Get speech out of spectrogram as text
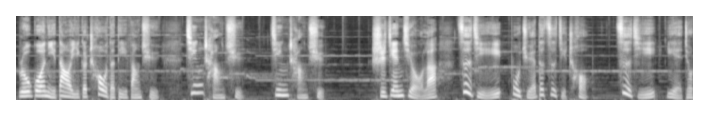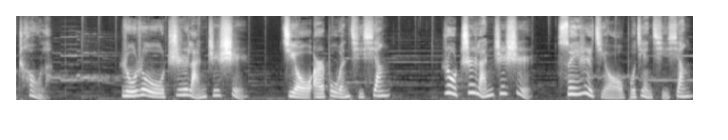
如果你到一个臭的地方去，经常去，经常去，时间久了，自己不觉得自己臭，自己也就臭了。如入芝兰之室，久而不闻其香。入芝兰之室，虽日久不见其香，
